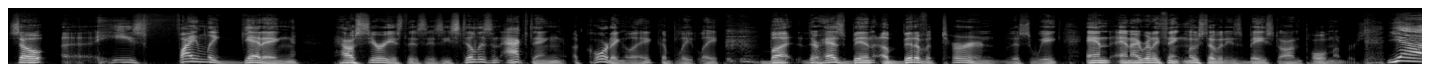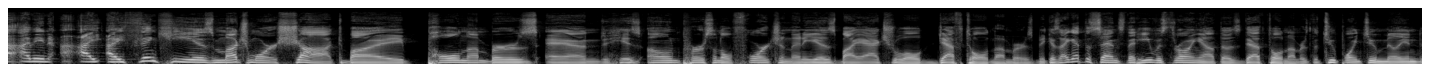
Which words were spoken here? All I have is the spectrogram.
So uh, he's finally getting how serious this is. He still isn't acting accordingly completely, but there has been a bit of a turn this week, and and I really think most of it is based on poll numbers. Yeah, I mean, I I think he is much more shocked by poll numbers and his own personal fortune than he is by actual death toll numbers. Because I get the sense that he was throwing out those death toll numbers, the 2.2 million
